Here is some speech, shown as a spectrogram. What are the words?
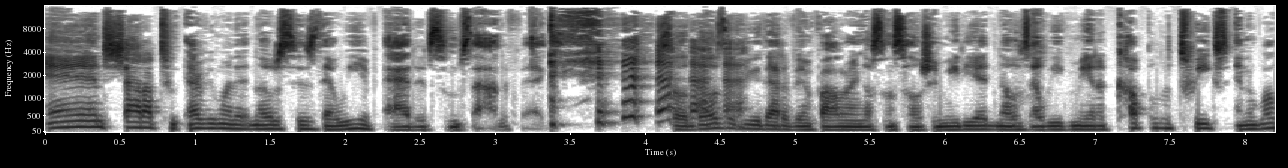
And shout out to everyone that notices that we have added some sound effects. so those of you that have been following us on social media knows that we've made a couple of tweaks and we're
